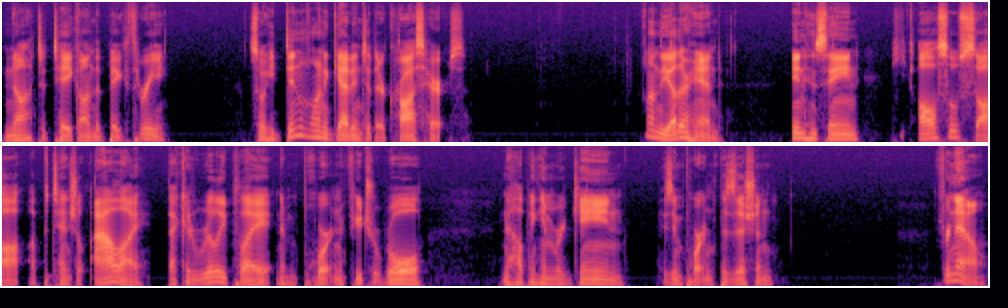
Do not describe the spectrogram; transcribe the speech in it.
not to take on the big three so he didn't want to get into their crosshairs. On the other hand, in Hussein, he also saw a potential ally that could really play an important future role in helping him regain his important position. For now,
